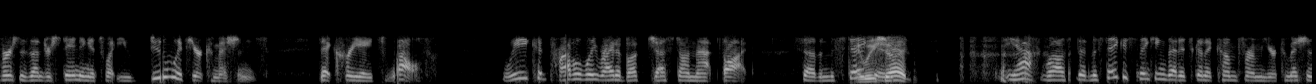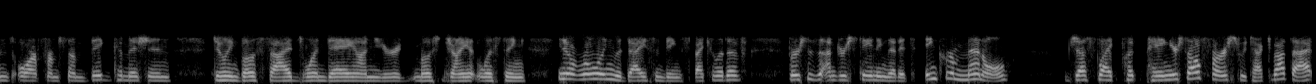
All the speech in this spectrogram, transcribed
versus understanding it's what you do with your commissions that creates wealth we could probably write a book just on that thought. So the mistake we is, should. yeah, well, the mistake is thinking that it's going to come from your commissions or from some big commission doing both sides one day on your most giant listing, you know, rolling the dice and being speculative versus understanding that it's incremental, just like put paying yourself first. We talked about that.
